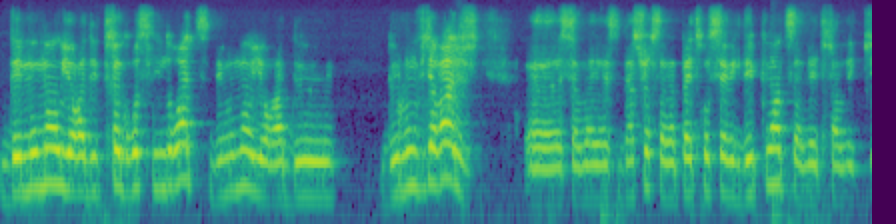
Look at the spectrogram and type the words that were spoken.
des moments où il y aura des très grosses lignes droites, des moments où il y aura de, de longs virages. Euh, ça va, bien sûr, ça va pas être aussi avec des pointes, ça va être avec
